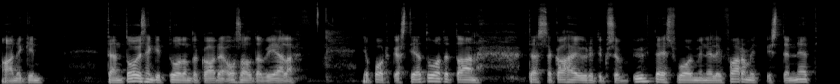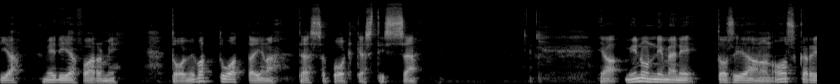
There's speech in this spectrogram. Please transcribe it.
ainakin tämän toisenkin tuotantokauden osalta vielä. Ja podcastia tuotetaan tässä kahden yrityksen yhteisvoimin, eli farmit.net ja Mediafarmi toimivat tuottajina tässä podcastissa. Ja minun nimeni tosiaan on Oskari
